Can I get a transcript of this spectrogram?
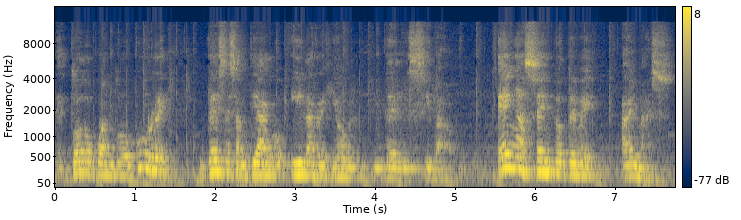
de todo cuanto ocurre desde Santiago y la región del Cibao. En Acento TV hay más.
